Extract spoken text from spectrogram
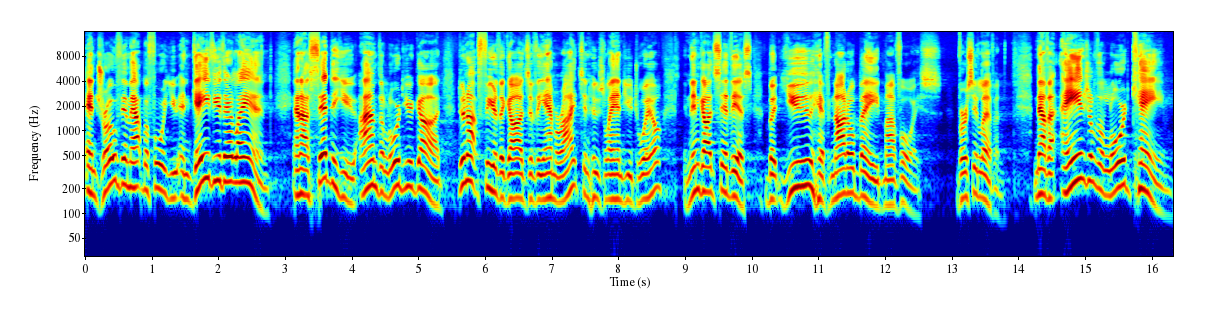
and drove them out before you, and gave you their land. And I said to you, I am the Lord your God. Do not fear the gods of the Amorites in whose land you dwell. And then God said this, But you have not obeyed my voice. Verse 11. Now the angel of the Lord came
